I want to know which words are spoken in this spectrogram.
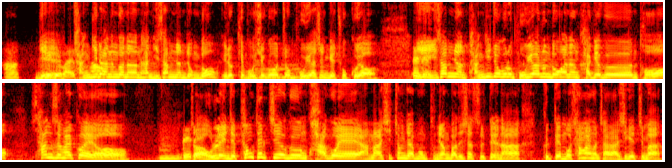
아, 길게 예, 말고. 단기라는 거는 한 2, 3년 정도 이렇게 보시고 좀 보유하시는 게 좋고요. 음. 네네. 이 2, 3년 단기적으로 보유하는 동안은 가격은 더 상승할 거예요. 음. 자, 원래 이제 평택 지역은 과거에 아마 시청자분 분양 받으셨을 때나 그때 뭐 상황은 잘 아시겠지만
